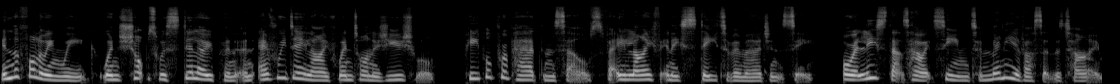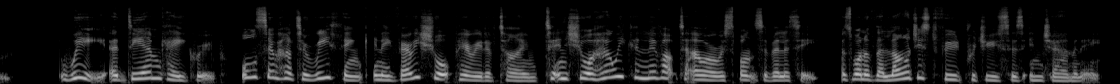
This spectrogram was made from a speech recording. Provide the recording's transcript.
in the following week, when shops were still open and everyday life went on as usual, people prepared themselves for a life in a state of emergency, or at least that's how it seemed to many of us at the time. We at DMK Group also had to rethink in a very short period of time to ensure how we can live up to our responsibility as one of the largest food producers in Germany.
